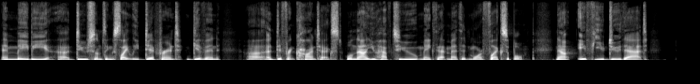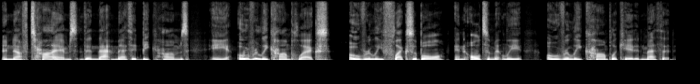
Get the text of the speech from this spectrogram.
and maybe uh, do something slightly different given uh, a different context. Well, now you have to make that method more flexible. Now, if you do that enough times, then that method becomes a overly complex, overly flexible, and ultimately overly complicated method.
